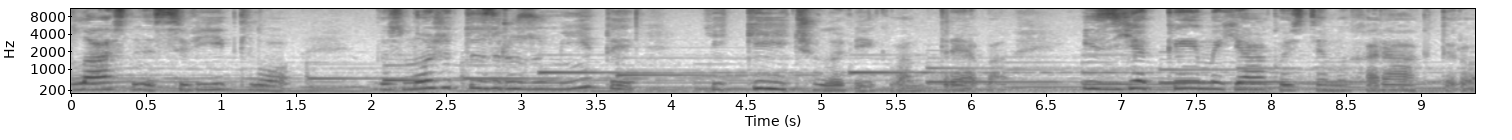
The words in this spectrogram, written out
власне світло, ви зможете зрозуміти, який чоловік вам треба, і з якими якостями характеру,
